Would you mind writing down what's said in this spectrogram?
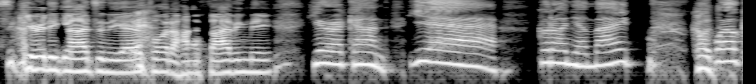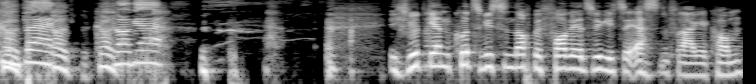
Sec- Security guards in the airport are high fiving me. You're a cunt. Yeah. Good on you, mate. Cut, Welcome back, cut, cut. Dogger. Ich würde gerne kurz wissen, noch bevor wir jetzt wirklich zur ersten Frage kommen,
